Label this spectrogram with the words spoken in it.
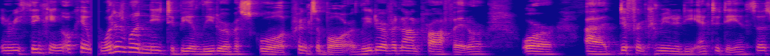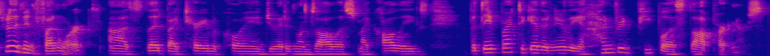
in rethinking okay what does one need to be a leader of a school a principal or a leader of a nonprofit or or a different community entity and so it's really been fun work uh, it's led by terry mccoy and joetta gonzalez my colleagues but they've brought together nearly 100 people as thought partners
